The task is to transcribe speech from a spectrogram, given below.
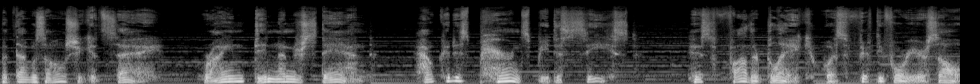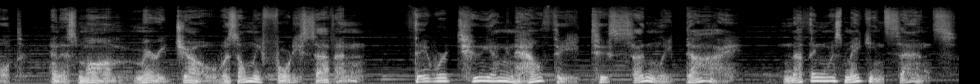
but that was all she could say. Ryan didn't understand. How could his parents be deceased? His father, Blake, was 54 years old, and his mom, Mary Jo, was only 47. They were too young and healthy to suddenly die. Nothing was making sense.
